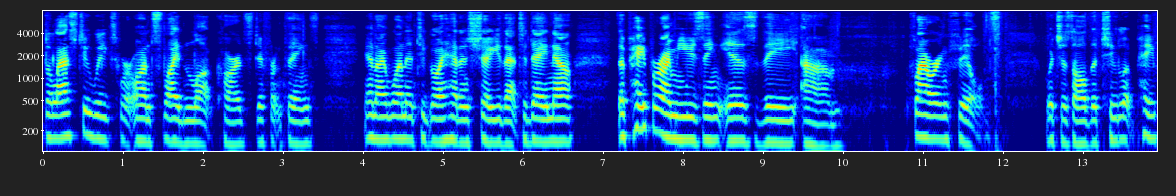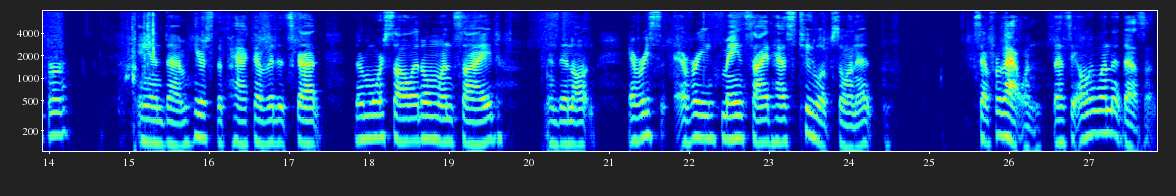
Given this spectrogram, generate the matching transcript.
the last two weeks were on slide and lock cards, different things. And I wanted to go ahead and show you that today. Now, the paper I'm using is the um, Flowering Fields, which is all the tulip paper. And um, here's the pack of it. It's got, they're more solid on one side. And then on, Every, every main side has tulips on it, except for that one. That's the only one that doesn't.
